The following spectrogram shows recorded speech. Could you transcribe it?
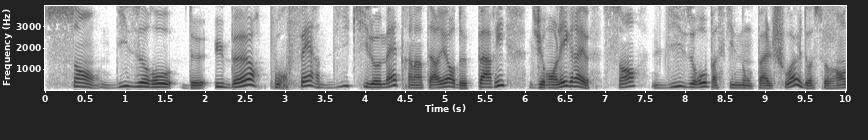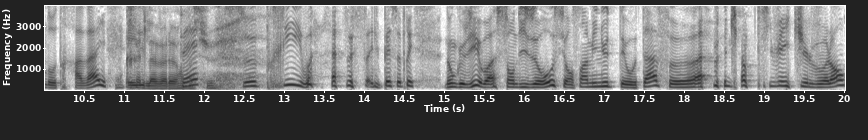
110 euros de Uber pour faire 10 km à l'intérieur de Paris durant les grèves. 110 euros parce qu'ils n'ont pas le choix, ils doivent se rendre au travail. On crée et de la valeur, monsieur. ce prix. Voilà, ça, il paie ce prix. Donc je dis, bah, 110 euros, si en 5 minutes t'es au taf euh, avec un petit véhicule volant,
